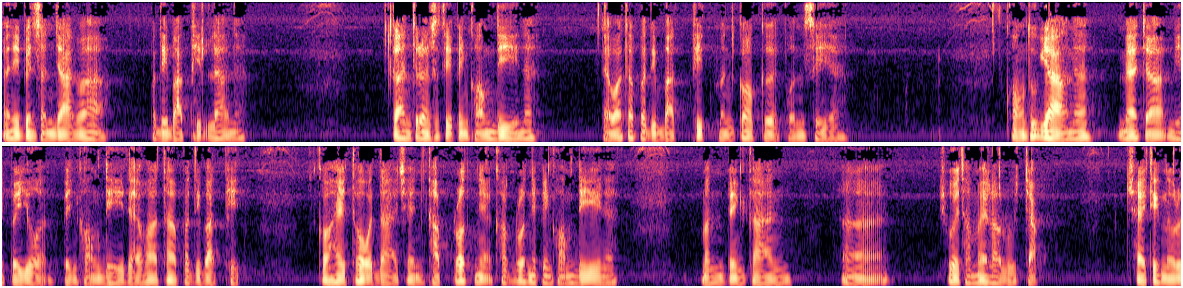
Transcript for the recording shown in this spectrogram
อันนี้เป็นสัญญาณว่าปฏิบัติผิดแล้วนะ การเจริญสติเป็นของดีนะ แต่ว่าถ้าปฏิบัติผิดมันก็เกิดผลเสีย ของทุกอย่างนะ แม้จะมีประโยชน์เป็นของดี แต่ว่าถ้าปฏิบัติผิดก็ให้โทษได้ เช่น ขับรถเนี่ยขับรถนี่เป็นของดีนะ มันเป็นการช่วยทำให้เรารู้จักใช้เทคโนโล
